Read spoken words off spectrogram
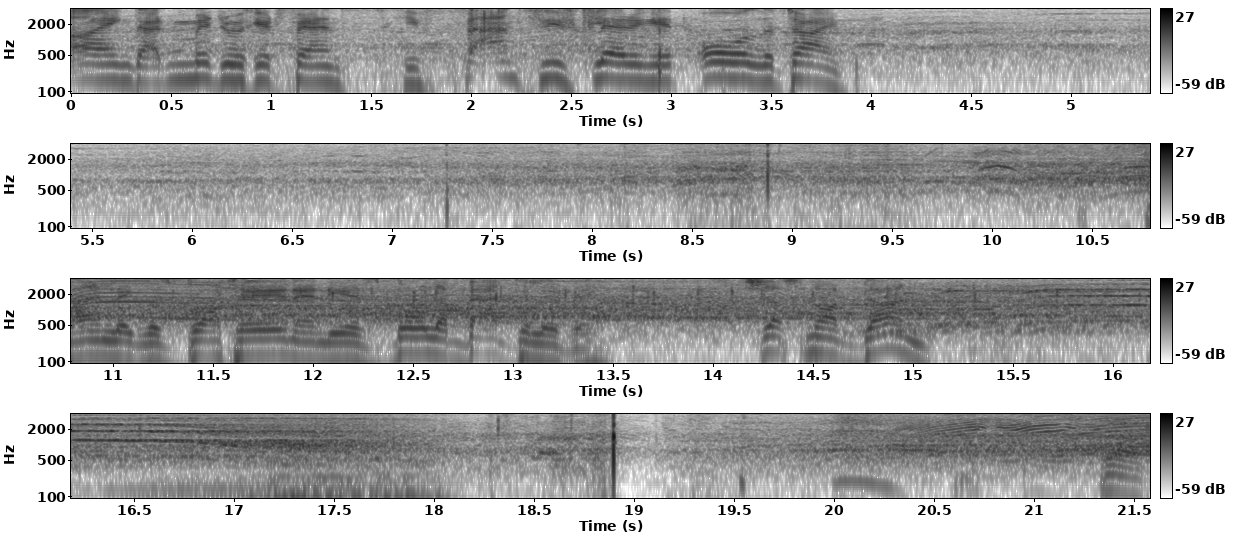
Eyeing that mid-wicket fence. He fancies clearing it all the time. Fine leg was brought in and he has bowled a bad delivery. It's just not done. Now,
